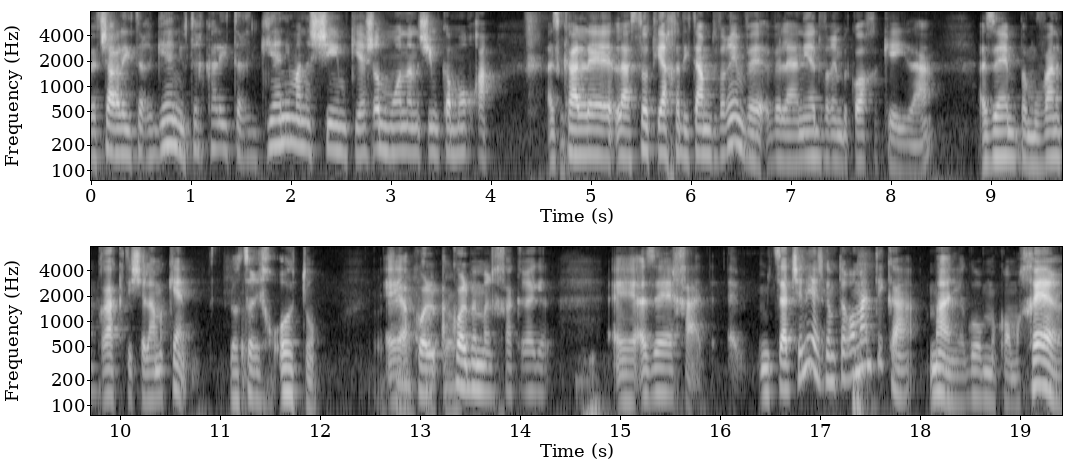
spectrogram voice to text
ואפשר להתארגן, יותר קל להתארגן עם אנשים, כי יש המון אנשים כמוך. אז קל אה, לעשות יחד איתם דברים ו- ולהניע דברים בכוח הקהילה. אז זה במובן הפרקטי של למה כן, לא צריך אוטו. אה, הכל, הכל במרחק רגל. אה, אז זה אחד. מצד שני, יש גם את הרומנטיקה. מה, אני אגור במקום אחר?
